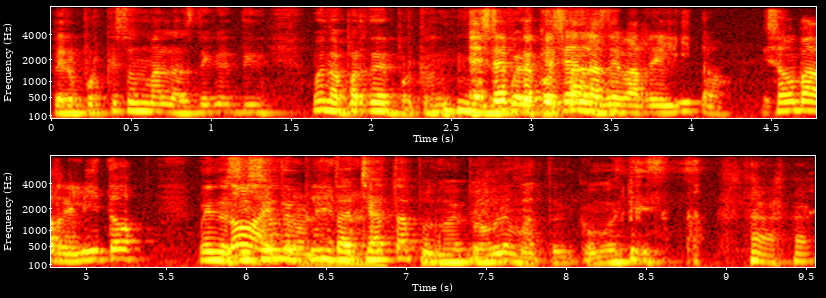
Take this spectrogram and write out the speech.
Pero ¿por qué son malas? Diga- di- bueno, aparte de porque Excepto puede que sean las ¿no? de barrilito. Si son barrilito, Bueno, no si son de problema. punta chata, pues no hay problema, como dices. Pues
